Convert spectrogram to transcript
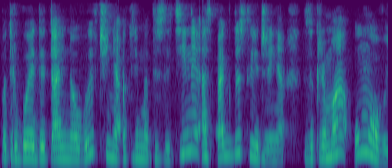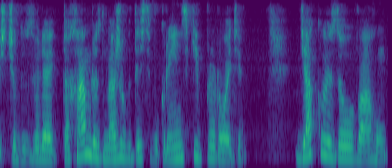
потребує детального вивчення акліматизаційний аспект дослідження, зокрема умови, що дозволяють птахам розмножуватись в українській природі. Дякую за увагу!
